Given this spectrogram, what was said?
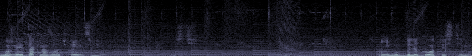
Можно и так назвать, в принципе. Они будут далеко от истины.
